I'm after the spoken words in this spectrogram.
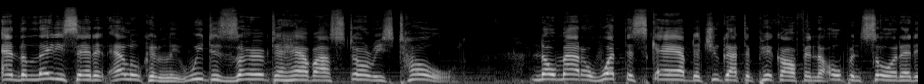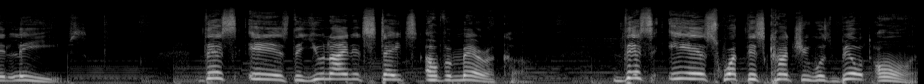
And the lady said it eloquently we deserve to have our stories told, no matter what the scab that you got to pick off in the open sore that it leaves. This is the United States of America. This is what this country was built on.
